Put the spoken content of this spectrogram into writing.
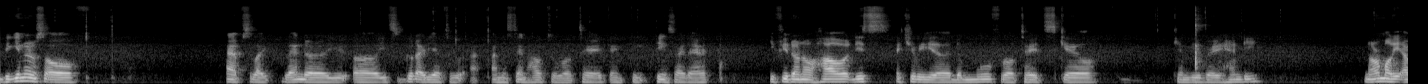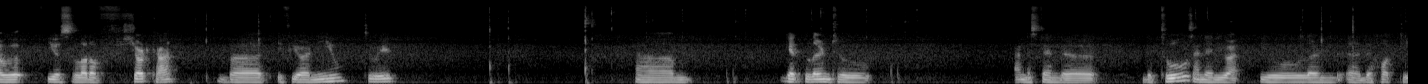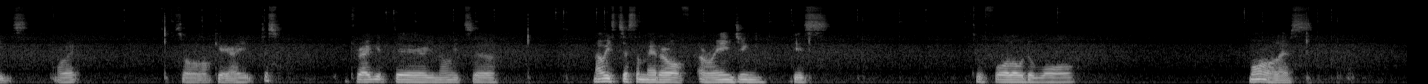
beginners of apps like Blender, you, uh, it's a good idea to understand how to rotate and th things like that. If you don't know how this actually uh, the move, rotate, scale can be very handy. Normally I will use a lot of shortcut, but if you are new to it, um, get learn to understand the the tools and then you you learn uh, the hotkeys all right so okay I just drag it there you know it's a now it's just a matter of arranging this to follow the wall. More or less.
